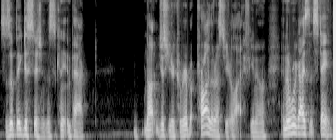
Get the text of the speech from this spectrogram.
This is a big decision. This is going to impact not just your career, but probably the rest of your life, you know? And there were guys that stayed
